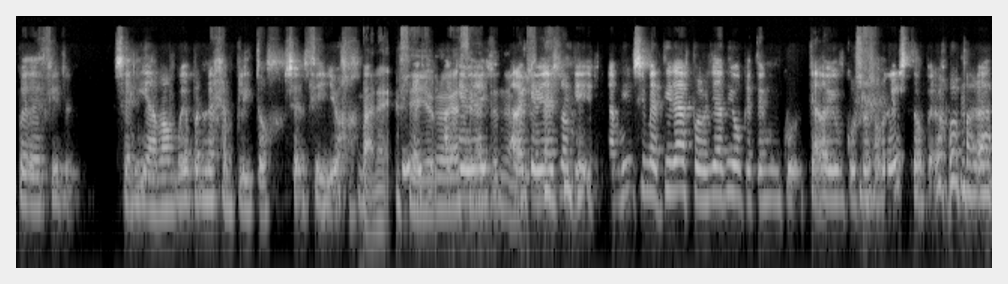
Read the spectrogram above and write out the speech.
puede decir, sería, vamos, voy a poner un ejemplito sencillo. Vale, sí, yo creo que, veáis, para que veáis lo que... A mí si me tiras, pues ya digo que tengo un, que doy un curso sobre esto, pero para...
